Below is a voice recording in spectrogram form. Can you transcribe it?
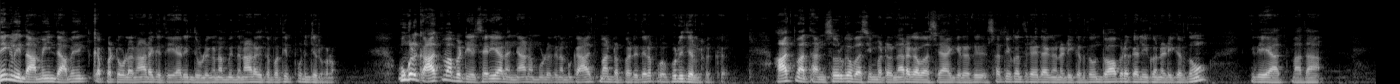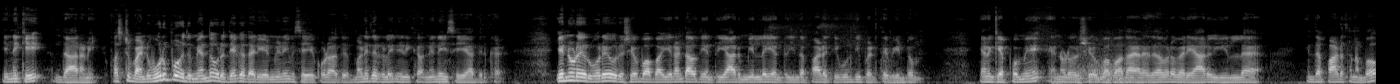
நீங்கள் இந்த அமைந்து அமைக்கப்பட்டுள்ள நாடகத்தை அறிந்துள்ளீங்க நம்ம இந்த நாடகத்தை பற்றி புரிஞ்சுருக்கணும். உங்களுக்கு ஆத்மா பற்றிய சரியான ஞானம் உள்ளது. நமக்கு ஆத்மான்ற பரிதில் புரிதல் இருக்குது ஆத்மா தான் சொர்க்கவாசி மற்றும் நரகவாசி ஆகிறது. சத்தியுகம் நடிக்கிறதும் துவாபர கலியுகம் நடிக்கிறதும் இதே ஆத்மா தான். இன்றைக்கி தாரணை. ஃபஸ்ட்டு பாயிண்ட் ஒருபொழுதும் எந்த ஒரு தேகதாரியை நினைவு செய்யக்கூடாது. மனிதர்களை நினைக்க நினைவு செய்யாதீர்கள். என்னுடைய ஒரே ஒரு சிவபாபா இரண்டாவது என்று யாரும் இல்லை என்று இந்த பாடத்தை உறுதிப்படுத்த வேண்டும். எனக்கு எப்போவுமே என்னோட ஒரு சிவபாபா தான். அதை தவிர வேறு யாரும் இல்லை. இந்த பாடத்தை நம்ம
